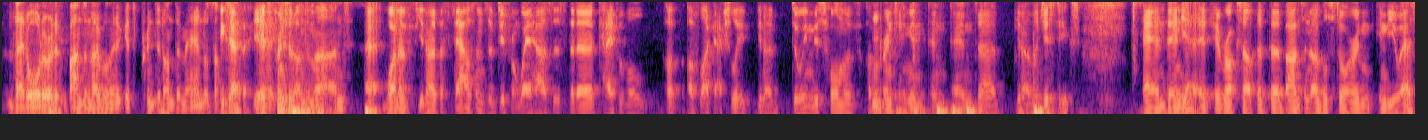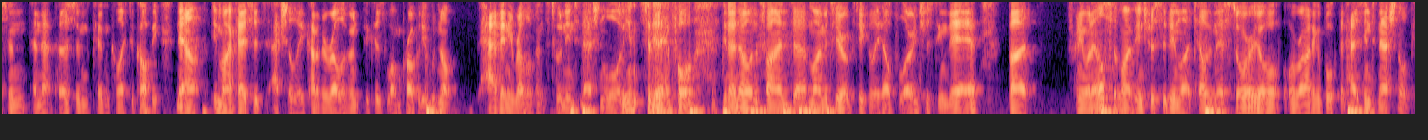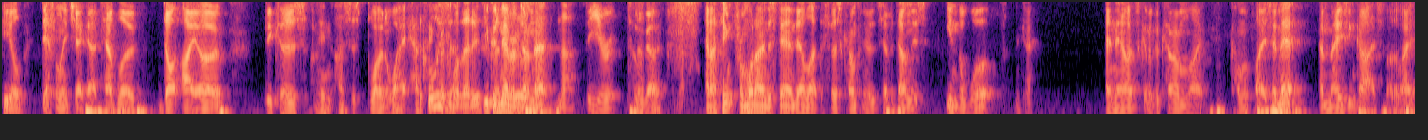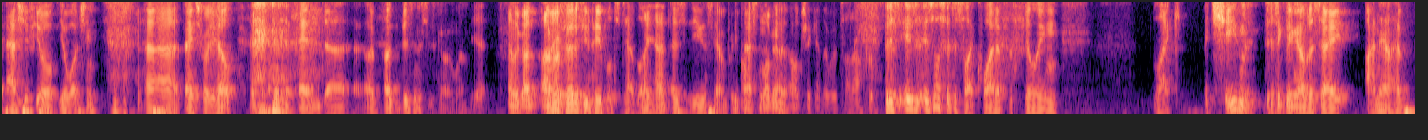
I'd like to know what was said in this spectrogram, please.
they'd order it at Barnes and Noble and it gets printed on demand or something. Exactly. Yeah, Gets okay. printed on demand at one of, you know, the thousands of different warehouses that are capable of, of like actually, you know, doing this form of, of Hmm. printing and, and, and uh, you know, logistics. And then, yeah, it, it rocks up at the Barnes and Noble store in, in the US and, and that person can collect a copy. Now, in my case, it's actually kind of irrelevant because long property would not have any relevance to an international audience. And therefore, you know, no one find uh, my material particularly helpful or interesting there. But for anyone else that might be interested in like telling their story or, or writing a book that has international appeal, definitely check out tablo.io because I mean, I was just blown away. How That's cool is that? That is. You could never have done that Nah. a year or two No, ago. And I think from what I understand, they're like the first company that's ever done this in the world. Okay. And now it's going to become like commonplace. And they're amazing guys, by the way. Ash, if you're you're watching, uh, thanks for all your help. and uh, I hope the business is going well. Yeah. And look, I, I've referred a few people to Tablo. Oh, you have? As you can see, I'm pretty passionate about it. I'll check out the website afterwards. But it's, it's, it's also just like quite a fulfilling, like achievement. Just Just, being able to say, I now have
